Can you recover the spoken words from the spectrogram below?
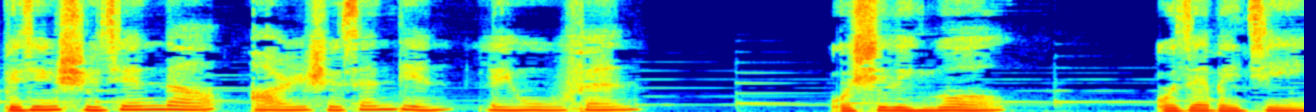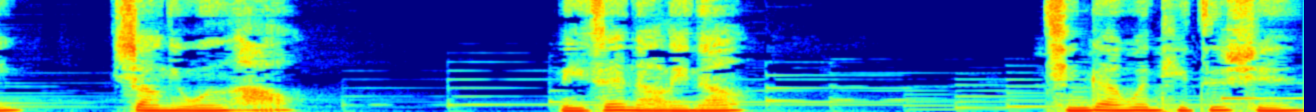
北京时间的二十三点零五分，我是林洛，我在北京向你问好。你在哪里呢？情感问题咨询，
